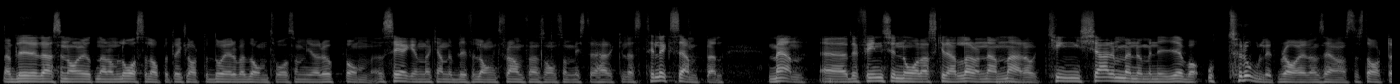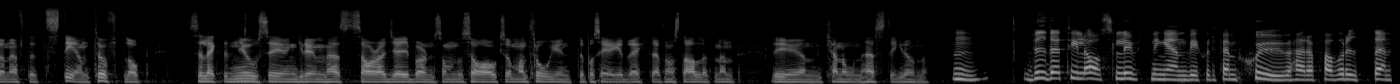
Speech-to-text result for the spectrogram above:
Men blir det där scenariot när de låser loppet, det är klart, då är det väl de två som gör upp om segern. Då kan det bli för långt fram för en sån som Mr Hercules till exempel. Men eh, det finns ju några skrällar att nämna här. Och King Charmer nummer 9 var otroligt bra i den senaste starten efter ett stentufft lopp. Selected News är ju en grym häst, Sarah Jayburn som du sa också. Man tror ju inte på seger direkt där från stallet, men det är en kanonhäst i grunden. Mm. Vidare till avslutningen, V75 7. Här är favoriten.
